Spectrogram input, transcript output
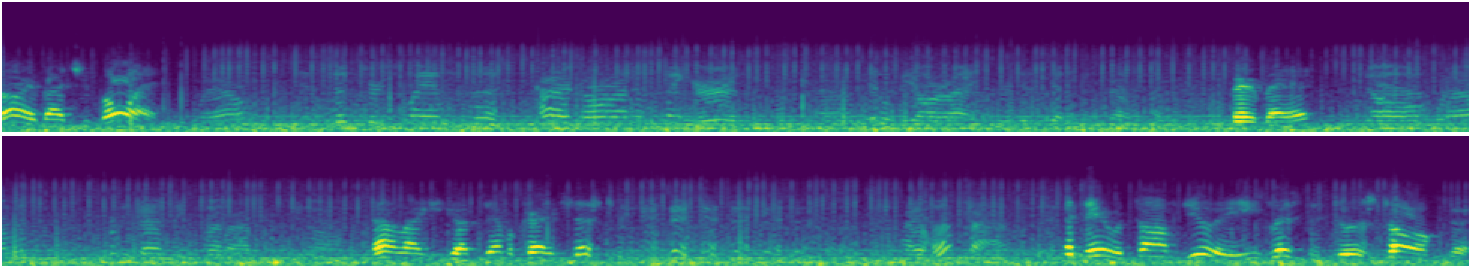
sorry about your boy. Well, his sister slammed the car door on his finger, and uh, it'll be all right. We're just getting it dressed. Very bad. No, well, it's pretty badly cut up, you know. Like you got a democratic system. I hope not. Sitting there with Tom Dewey, he's listening to us talk. Uh,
